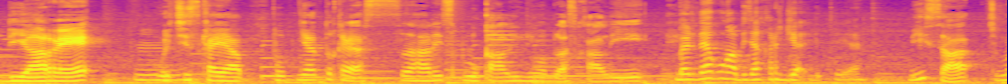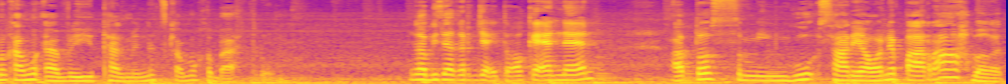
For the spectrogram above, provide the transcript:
diare Hmm. which is kayak poopnya tuh kayak sehari 10 kali 15 kali Berarti aku nggak bisa kerja gitu ya? Bisa cuma kamu every 10 minutes kamu ke bathroom Nggak bisa kerja itu. Oke, and then? atau seminggu sariawannya parah banget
